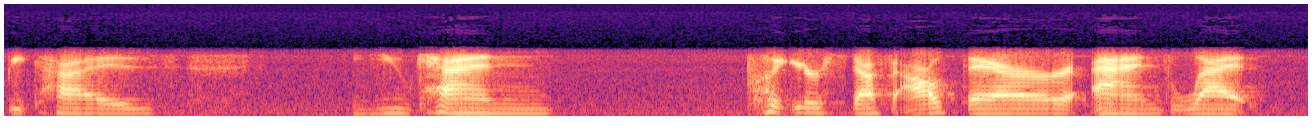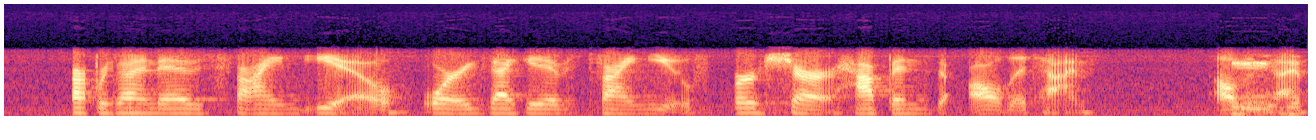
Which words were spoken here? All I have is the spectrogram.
because you can put your stuff out there and let representatives find you or executives find you for sure happens all the time all the Mhm. time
